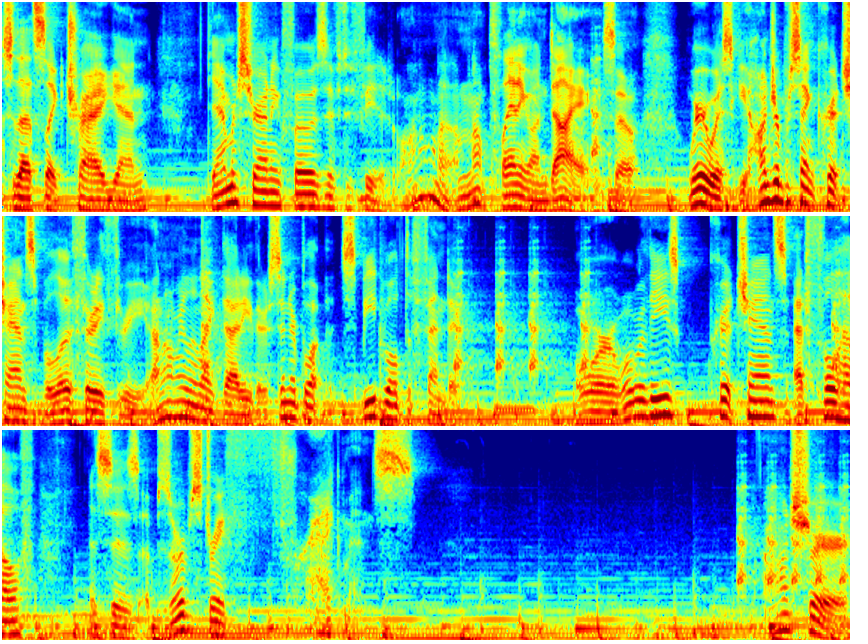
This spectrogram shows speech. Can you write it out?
So that's like try again. Damage surrounding foes if defeated. Well, I don't wanna, I'm not planning on dying, so. Were whiskey, 100% crit chance below 33. I don't really like that either. Cinder speed while defending. Or what were these? Crit chance at full health. This is absorb stray fragments. I'm not sure.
